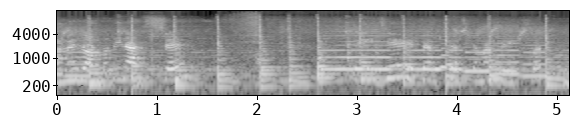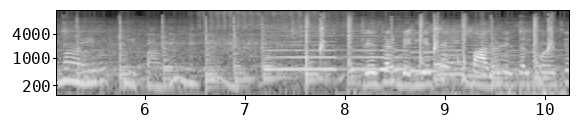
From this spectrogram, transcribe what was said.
সামনে জন্মদিন আসছে। এই যে এটা হচ্ছে আজকে আমার ব্রেকফাস্ট না এবার কি পাবে? রেজাল্ট বেরিয়েছে খুব ভালো রেজাল্ট করেছে।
